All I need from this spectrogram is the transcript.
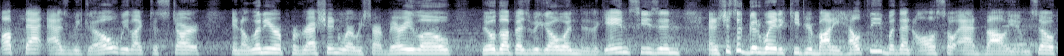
up that as we go. We like to start in a linear progression where we start very low, build up as we go into the game season. And it's just a good way to keep your body healthy, but then also add volume. So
